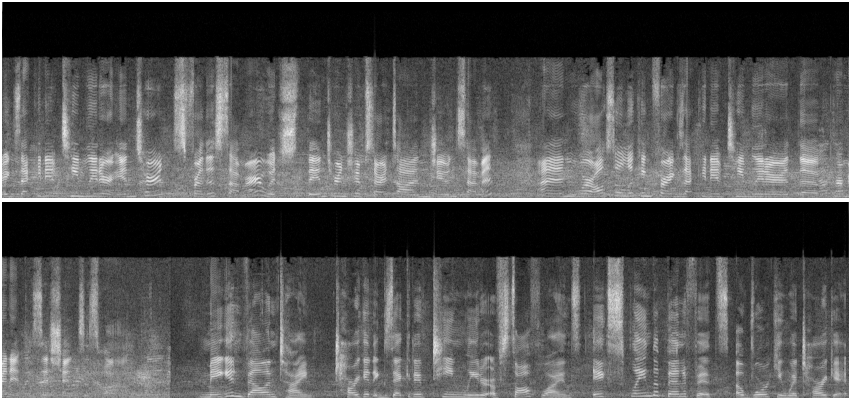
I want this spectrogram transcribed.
executive team leader interns for this summer, which the internship starts on June 7th. And we're also looking for executive team leader, the permanent positions as well. Megan Valentine, Target Executive Team Leader of Softlines, explained the benefits of working with Target.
